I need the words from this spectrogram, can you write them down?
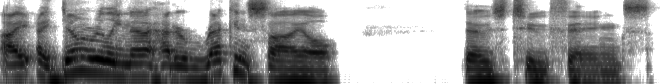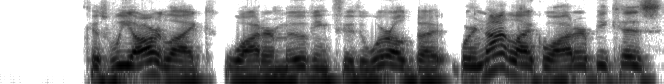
I, I don't really know how to reconcile those two things because we are like water moving through the world, but we're not like water because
